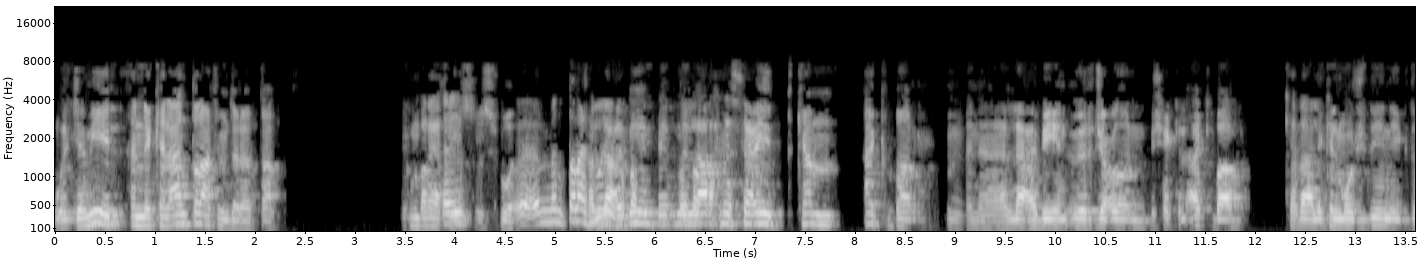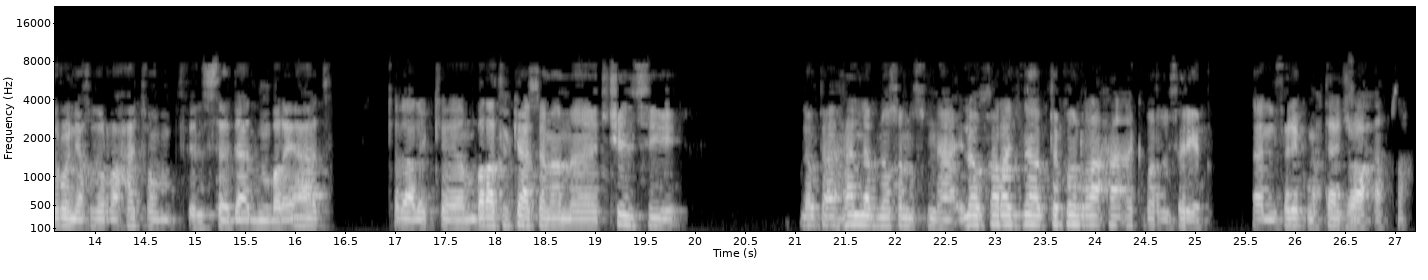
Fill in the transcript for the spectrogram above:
والجميل إنك الآن طلعت من دوري الأبطال. مباريات اي نصف الأسبوع. من طلعت من فاللاعبين بالضبط بإذن الله راح نستعيد كم أكبر من اللاعبين ويرجعون بشكل أكبر. كذلك الموجودين يقدرون يأخذون راحتهم في الاستعداد للمباريات كذلك مباراة الكأس أمام تشيلسي. لو تأهلنا بنوصل نصف النهائي. لو خرجنا بتكون راحة أكبر للفريق. الفريق محتاج صح راحة. صح.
